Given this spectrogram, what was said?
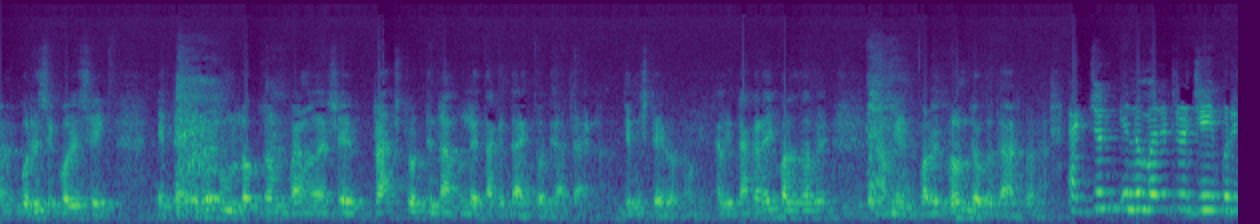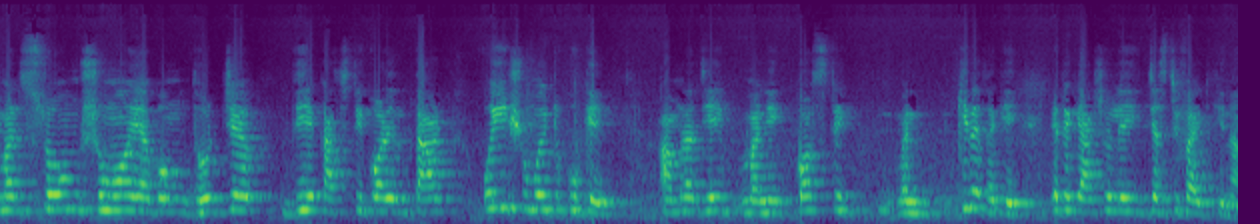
আমি করেছি করেছি। এটা এরকম লোকজন বাংলাদেশে ট্রাস্ট না হলে তাকে দায়িত্ব দেওয়া যায় না। জিনিসটা এরকম। খালি টাকাটাই খরচ হবে, আমি পরে গ্রহণযোগ্যতা আসবে না। একজন এনোমারেটর যে পরিমাণ শ্রম, সময় এবং ধৈর্য দিয়ে কাজটি করেন, তার ওই সময়টুকুকে আমরা যে মানে কস্টে মানে কিনে থাকি এটা কি আসলেই জাস্টিফাইড কিনা।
